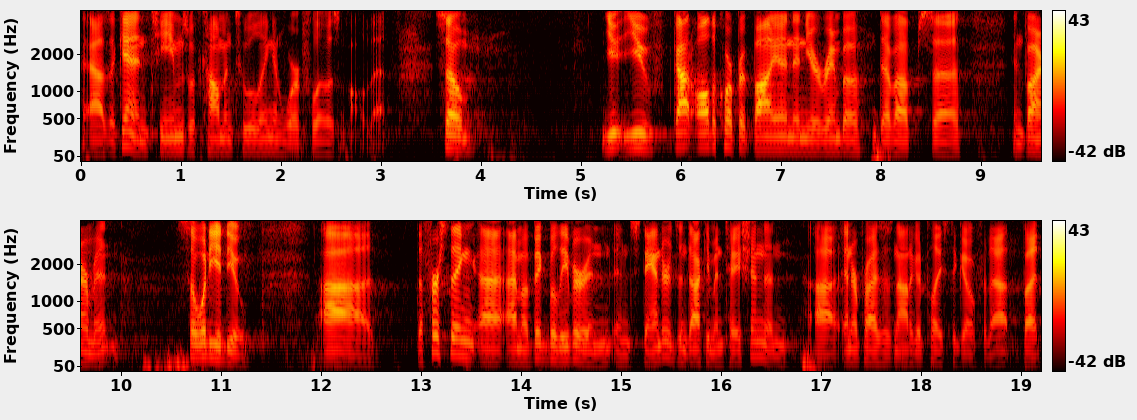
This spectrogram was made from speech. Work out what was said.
as, again, teams with common tooling and workflows and all of that. So you, you've got all the corporate buy-in in your Rainbow DevOps uh, environment. So what do you do? Uh, the first thing, uh, I'm a big believer in, in, standards and documentation, and uh, enterprise is not a good place to go for that, but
